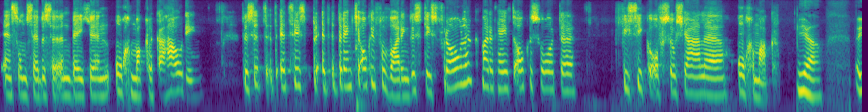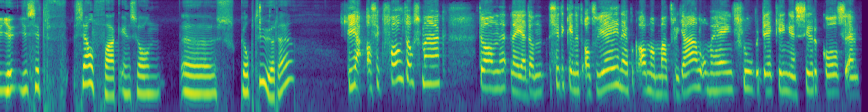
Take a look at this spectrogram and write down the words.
En soms hebben ze een beetje een ongemakkelijke houding. Dus het, het, het, is, het, brengt je ook in verwarring. Dus het is vrolijk, maar het heeft ook een soort eh, fysieke of sociale ongemak. Ja, je, je zit zelf vaak in zo'n uh, sculptuur, hè? Ja, als ik foto's maak, dan, nou ja, dan zit ik in het atelier en dan heb ik allemaal materialen omheen, vloerbedekking en cirkels. En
